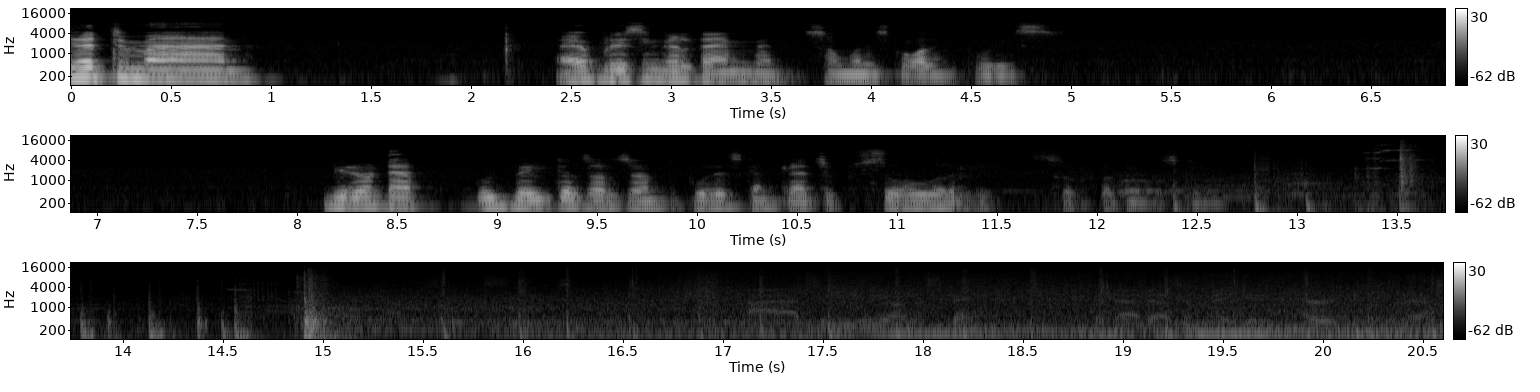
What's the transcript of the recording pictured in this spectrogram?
Shit, man. Every single time when someone is calling police. We don't have good vehicles also, and the police can catch up so early. So fucking disturbing. I absolutely understand, but that doesn't make it hurt any less.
